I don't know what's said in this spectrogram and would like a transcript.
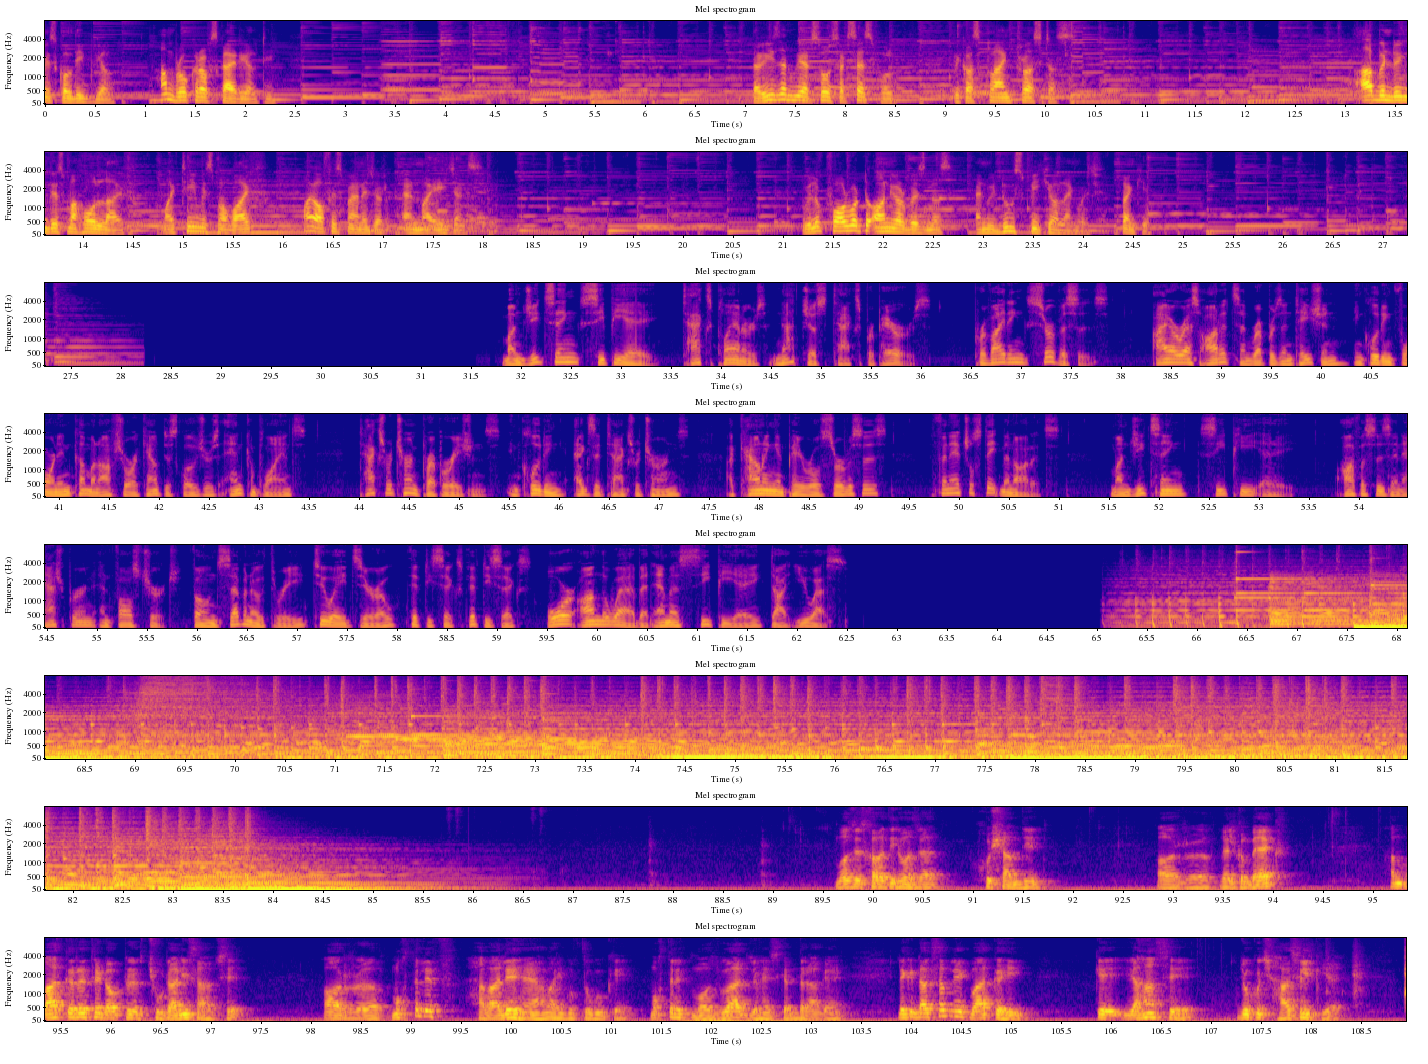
Name is Kuldeep Gill. I'm broker of Sky Realty. The reason we are so successful because client trust us. I've been doing this my whole life. My team is my wife, my office manager, and my agents. We look forward to earn your business and we do speak your language. Thank you. Manjit Singh CPA, tax planners, not just tax preparers, providing services, IRS audits and representation, including foreign income and offshore account disclosures and compliance, tax return preparations, including exit tax returns, accounting and payroll services, financial statement audits. Manjit Singh CPA. Offices in Ashburn and Falls Church. Phone 703 280 5656 or on the web at mscpa.us. معزز خواتین و حضرات، خوش آمدید اور welcome back. ہم بات کر رہے تھے ڈاکٹر چھوٹانی صاحب سے اور مختلف حوالے ہیں ہماری گفتگو کے، مختلف موضوعات جو ہیں اس کے اندر آ گئے ہیں۔ لیکن ڈاکٹر صاحب نے ایک بات کہی کہ یہاں سے جو کچھ حاصل کیا ہے،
